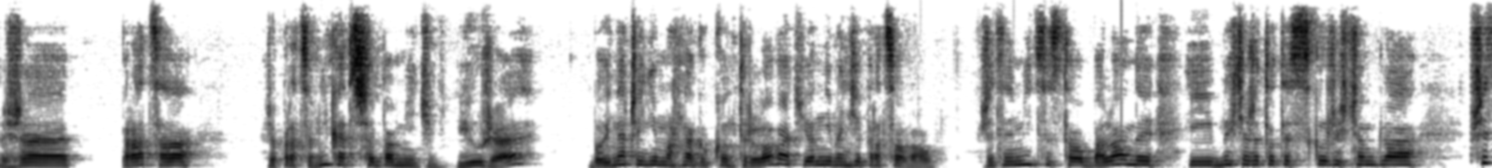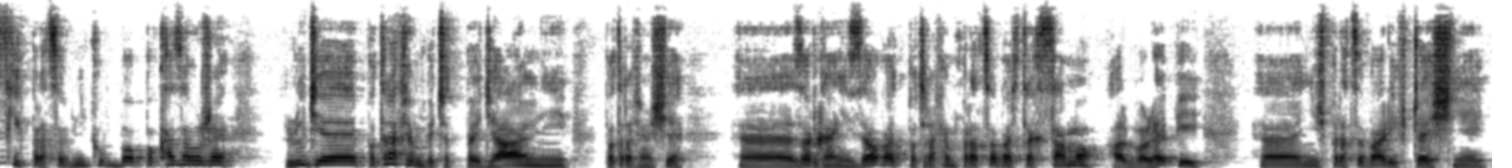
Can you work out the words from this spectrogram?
że praca, że pracownika trzeba mieć w biurze, bo inaczej nie można go kontrolować i on nie będzie pracował. Że ten mit został obalony i myślę, że to też z korzyścią dla wszystkich pracowników, bo pokazał, że ludzie potrafią być odpowiedzialni, potrafią się e, zorganizować, potrafią pracować tak samo albo lepiej niż pracowali wcześniej,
